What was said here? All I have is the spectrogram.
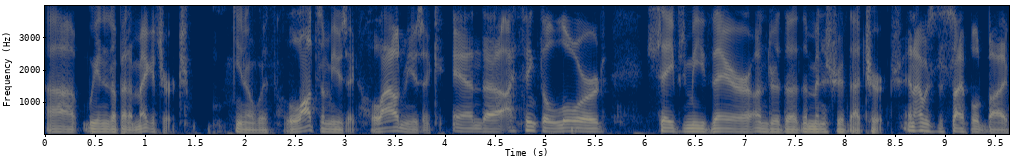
Uh, we ended up at a megachurch, you know, with lots of music, loud music, and uh, I think the Lord saved me there under the the ministry of that church, and I was discipled by,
